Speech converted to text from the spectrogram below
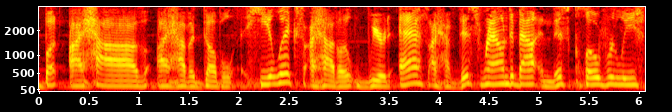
but I have I have a double helix, I have a weird S, I have this roundabout and this clover leaf.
